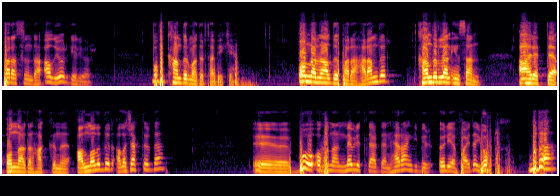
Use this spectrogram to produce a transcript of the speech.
parasını da alıyor geliyor. Bu bir kandırmadır tabii ki. Onların aldığı para haramdır. Kandırılan insan ahirette onlardan hakkını almalıdır, alacaktır da. Ee, bu okunan mevlitlerden herhangi bir ölüye fayda yoktur. Bu da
